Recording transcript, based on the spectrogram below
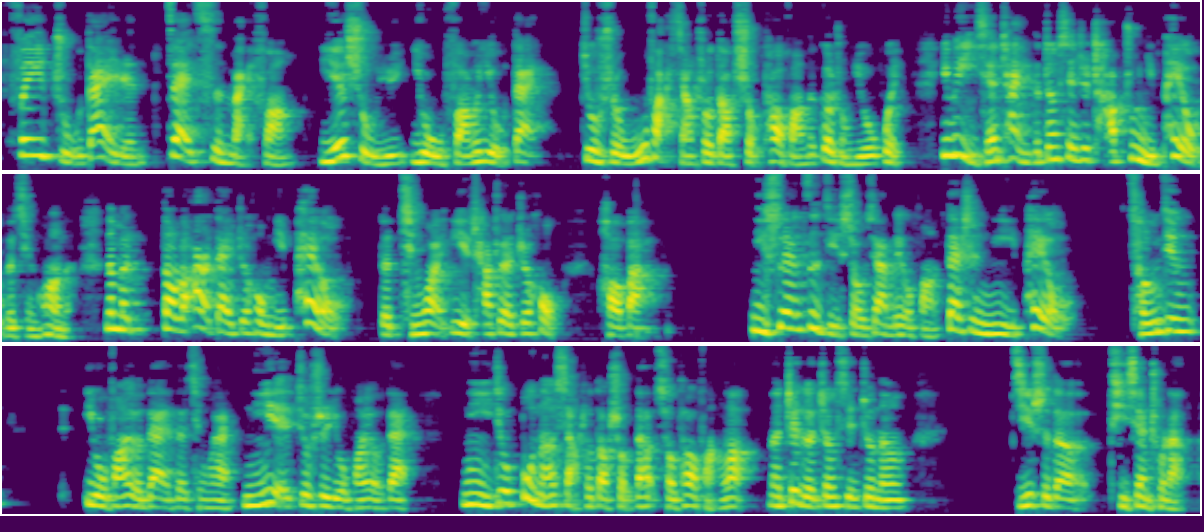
非主贷人再次买房也属于有房有贷，就是无法享受到首套房的各种优惠，因为以前查你的征信是查不出你配偶的情况的。那么到了二代之后，你配偶。的情况一查出来之后，好吧，你虽然自己手下没有房，但是你配偶曾经有房有贷的情况下，你也就是有房有贷，你就不能享受到首套首套房了。那这个征信就能及时的体现出来。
